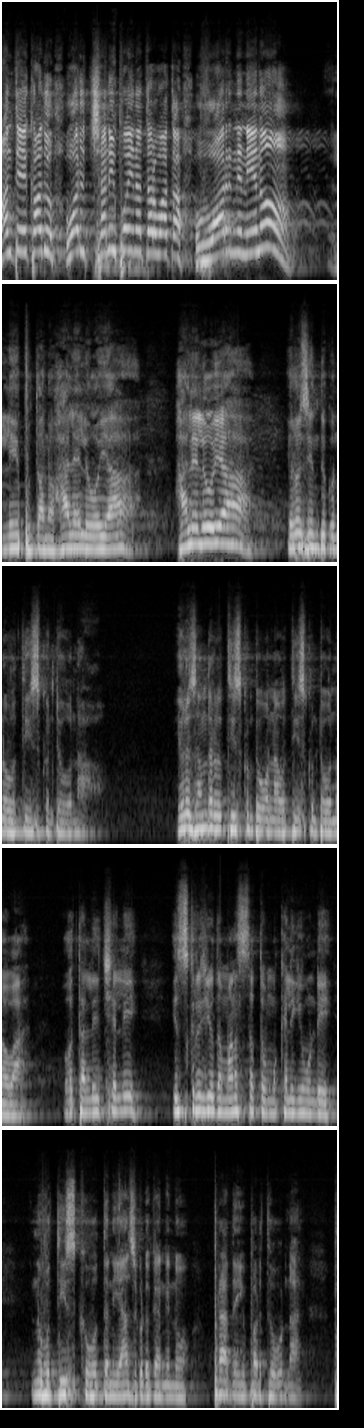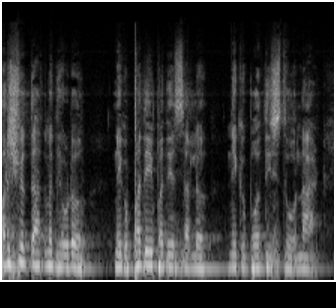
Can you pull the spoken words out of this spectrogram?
అంతేకాదు వారు చనిపోయిన తర్వాత వారిని నేను లేపుతాను. హలెలోయా హలెలోయా ఈరోజు ఎందుకు నువ్వు తీసుకుంటూ ఉన్నావు? ఈరోజు అందరూ తీసుకుంటూ ఉన్నావు తీసుకుంటూ ఉన్నావా? ఓ తల్లి చెల్లి ఇస్క్రజీవిత మనస్తత్వం కలిగి ఉండి నువ్వు తీసుకోవద్దని యాజకుడుగా నేను ప్రాధాయపడుతూ ఉన్నాను. పరిశుద్ధాత్మ దేవుడు నీకు పదే పదే సార్లు నీకు బోధిస్తూ ఉన్నాడు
